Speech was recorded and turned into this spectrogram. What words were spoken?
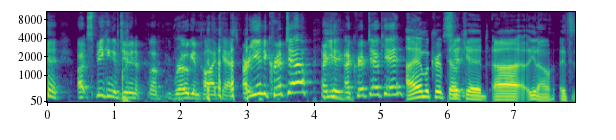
Uh, speaking of doing a, a Rogan podcast, are you into crypto? Are you a crypto kid? I am a crypto Sit- kid. Uh, you know, it's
